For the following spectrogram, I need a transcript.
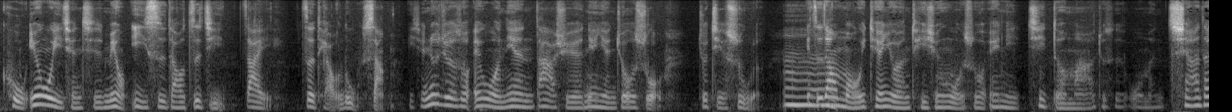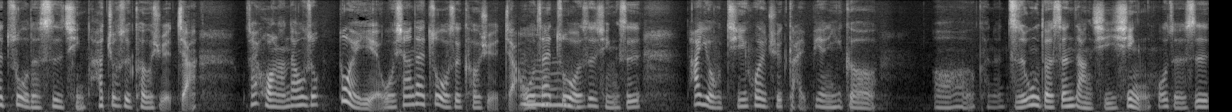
酷，因为我以前其实没有意识到自己在这条路上，以前就觉得说，哎，我念大学、念研究所就结束了。嗯，一直到某一天有人提醒我说，哎，你记得吗？就是我们现在在做的事情，他就是科学家。我才恍然大悟说，对耶，我现在在做的是科学家，我在做的事情是。他有机会去改变一个呃，可能植物的生长习性，或者是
